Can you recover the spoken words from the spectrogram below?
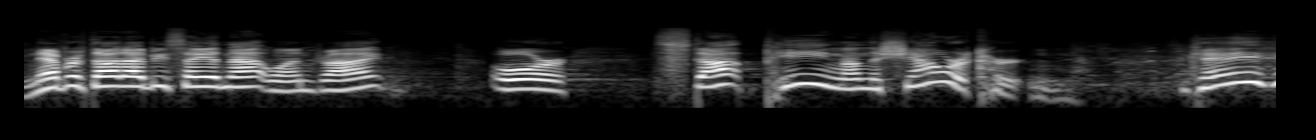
Never thought I'd be saying that one, right? Or stop peeing on the shower curtain. Okay?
